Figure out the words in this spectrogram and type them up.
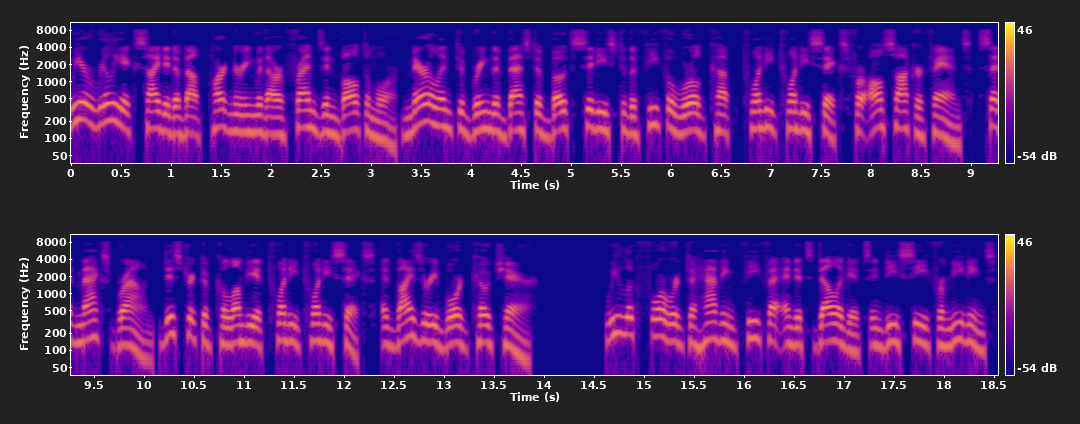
We are really excited about partnering with our friends in Baltimore, Maryland to bring the best of both cities to the FIFA World Cup 2026 for all soccer fans, said Max Brown, District of Columbia 2026, Advisory Board co-chair. We look forward to having FIFA and its delegates in DC for meetings,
